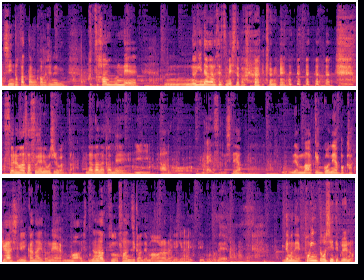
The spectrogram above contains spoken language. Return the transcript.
ん、しんどかったのかもしれない、靴半分ね、脱ぎながら説明してたってね。それはさすがに面白かった。なかなかね、いい、あの、ガイドさんでしたよ。でもまあ結構ね、やっぱ駆け足で行かないとね、まあ7つを3時間で回らなきゃいけないっていうことで、でもね、ポイント教えてくれるの。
